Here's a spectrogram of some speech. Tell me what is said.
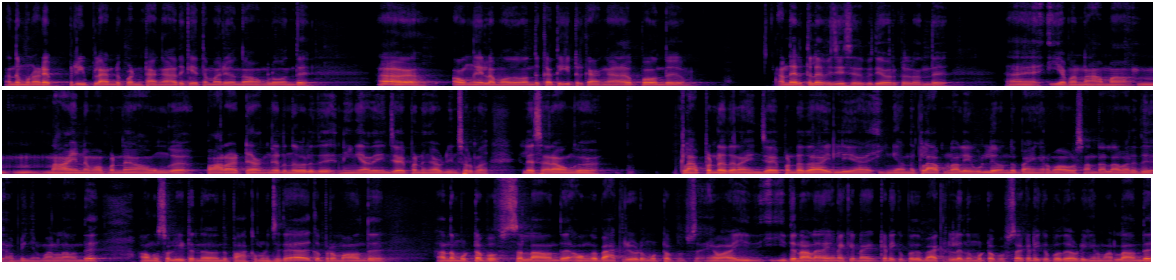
வந்து முன்னாடியே ப்ரீ பிளான்டு பண்ணிட்டாங்க. அதுக்கேற்ற மாதிரி வந்து அவங்களும் வந்து அவங்க எல்லா போதும் வந்து கத்திக்கிட்டு இருக்காங்க. அப்போ வந்து அந்த இடத்துல விஜய் சேதுபதி அவர்கள் வந்து ஏமா நாம நான் என்னம்மா பண்ணேன்? அவங்க பாராட்டு அங்கேருந்து வருது. நீங்கள் அதை என்ஜாய் பண்ணுங்கள் அப்படின்னு சொல்லும்போது இல்லை சார் அவங்க கிளாப் பண்ணுறதை நான் என்ஜாய் பண்ணுறதா இல்லையா? இங்கே அந்த கிளாப்னாலே உள்ளே வந்து பயங்கரமாக ஒரு சண்டைலாம் வருது. அப்படிங்கிற மாதிரிலாம் வந்து அவங்க சொல்லிட்டு இருந்ததை வந்து பார்க்க முடிஞ்சது. அதுக்கப்புறமா வந்து அந்த முட்டை பப்ஸ் எல்லாம் வந்து அவங்க பேக்கரியோட முட்டை பப்ஸ் ஏன்னா இது இதனால் எனக்கு என்ன கிடைக்க போகுது? பேக்கரியிலேருந்து முட்டை பப்ஸாக கிடைக்க போகுது அப்படிங்கிற மாதிரிலாம் வந்து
